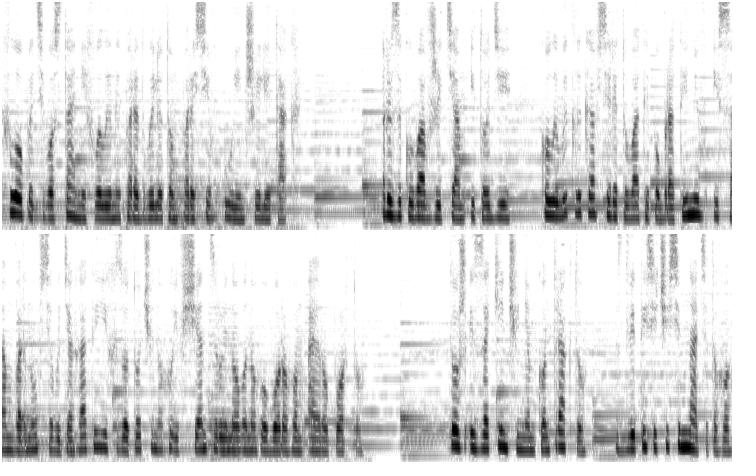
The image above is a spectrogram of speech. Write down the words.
Хлопець в останні хвилини перед вильотом пересів у інший літак. Ризикував життям і тоді, коли викликався рятувати побратимів і сам вернувся витягати їх з оточеного і вщент зруйнованого ворогом аеропорту. Тож із закінченням контракту, з 2017-го,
